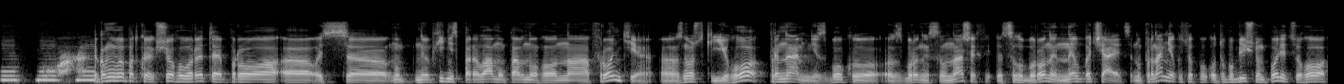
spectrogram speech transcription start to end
В такому випадку, якщо говорити про е, ось е, ну необхідність переламу певного на фронті, е, знову ж таки його принаймні з боку збройних сил наших сил оборони не вбачається. Ну принаймні, якось от у публічному полі цього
